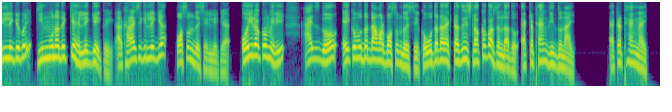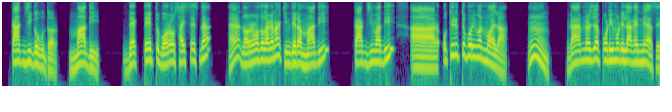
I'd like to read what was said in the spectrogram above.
গিয়ে কই কিনবো না দেখে গিয়ে কই আর খারাইছে গিয়া পছন্দ হয়েছে গিয়া ওই রকমেরই আজগো এই কবুতরটা আমার পছন্দ হয়েছে কবুতরটার একটা জিনিস লক্ষ্য করছেন দাদু, একটা ঠ্যাং কিন্তু নাই। একটা ঠ্যাং নাই। কাকজি কবুতর মাদি। দেখতে একটু বড় সাইজ সাইজ না হ্যাঁ নরের মতো লাগে না, কিন্তু এরা মাদি, কাকজি মাদি, আর অতিরিক্ত পরিমাণ ময়লা। হুম? গায়ে আপনার যে পড়ি মড়ি লাগাই নিয়ে আছে,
